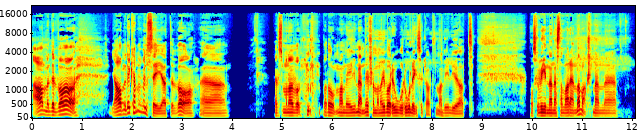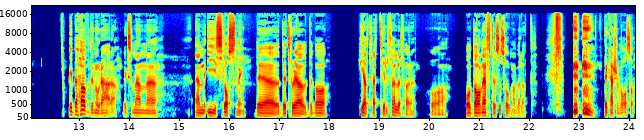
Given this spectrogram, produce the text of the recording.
Ja, men det var... Ja, men det kan man väl säga att det var. Eh, eftersom man har... Vadå, man är ju människa, man har ju varit orolig såklart. För man vill ju att de ska vinna nästan varenda match. Men eh, vi behövde nog det här, liksom en, eh, en islossning. Det, det tror jag det var helt rätt tillfälle för det. Och, och dagen efter så såg man väl att det kanske var så.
